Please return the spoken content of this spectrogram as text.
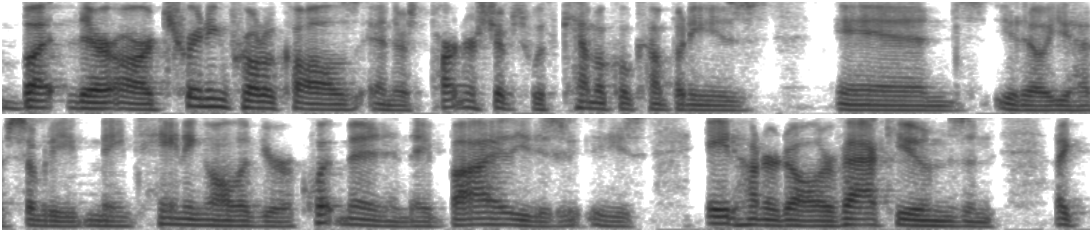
but there are training protocols, and there's partnerships with chemical companies, and you know you have somebody maintaining all of your equipment, and they buy these these eight hundred dollar vacuums, and like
